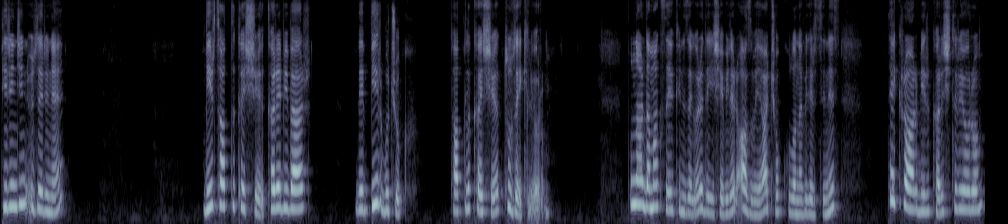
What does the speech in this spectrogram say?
Pirincin üzerine bir tatlı kaşığı karabiber ve bir buçuk tatlı kaşığı tuz ekliyorum. Bunlar damak zevkinize göre değişebilir. Az veya çok kullanabilirsiniz. Tekrar bir karıştırıyorum.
